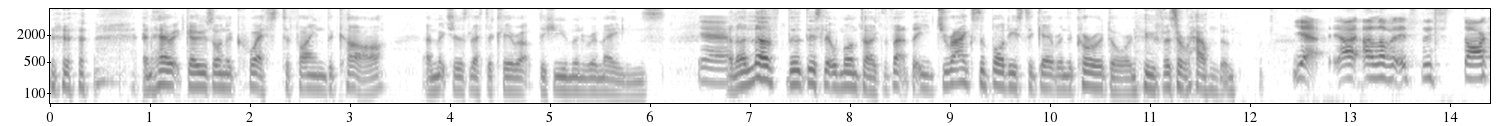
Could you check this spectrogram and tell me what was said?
and Herrick goes on a quest to find the car, and Mitchell has left to clear up the human remains. Yeah. And I love the, this little montage, the fact that he drags the bodies together in the corridor and hoovers around them. Yeah, I, I love it. It's this dark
